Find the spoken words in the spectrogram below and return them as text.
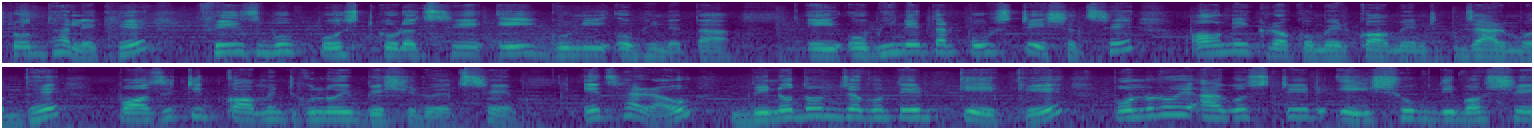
শ্রদ্ধা লেখে ফেসবুক পোস্ট করেছে এই গুণী অভিনেতা। এই অভিনেতার পোস্টে এসেছে অনেক রকমের কমেন্ট, যার মধ্যে পজিটিভ কমেন্টগুলোই বেশি রয়েছে। এছাড়াও বিনোদন জগতের কে কে পনেরোই আগস্টের এই শোক দিবসে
